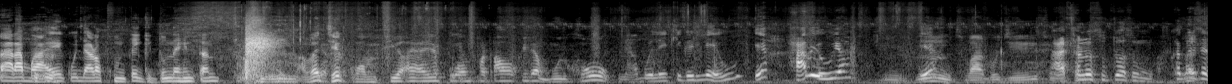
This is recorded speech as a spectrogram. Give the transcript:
તારા બાએ કોઈ દાડો ફૂમતે કીધું નહીં તન? હવે જે કોમથી આયા એ કોમ ફટાવો કર્યા મૂર્ખો. ના બોલે કે ગડી લે એવું? એ હાવ એવું એમ. વાઘુજી આછાનો સૂતો છું ખબર છે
